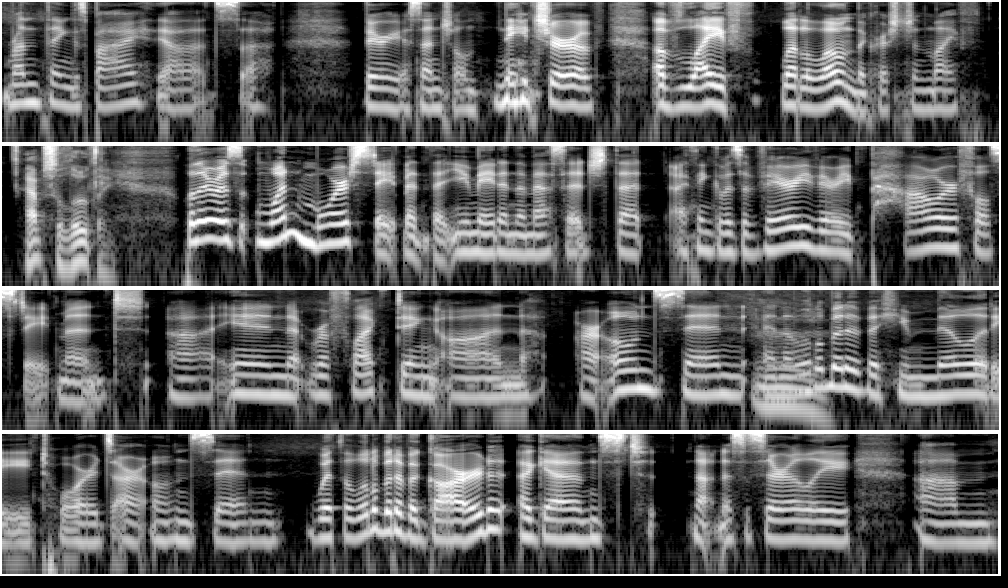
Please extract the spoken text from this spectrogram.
run things by. Yeah, that's a very essential nature of, of life, let alone the Christian life. Absolutely. Well, there was one more statement that you made in the message that I think was a very, very powerful statement uh, in reflecting on our own sin and a little bit of a humility towards our own sin, with a little bit of a guard against not necessarily um,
